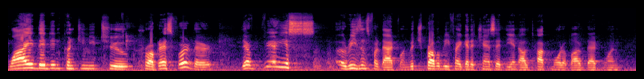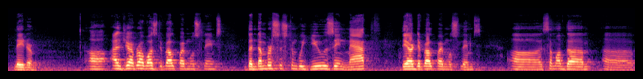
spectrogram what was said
Why they didn't continue to progress further? There are various uh, reasons for that one, which probably if I get a chance at the end, I'll talk more about that one later. Uh, algebra was developed by Muslims. The number system we use in math, they are developed by Muslims. Uh, some of the uh,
